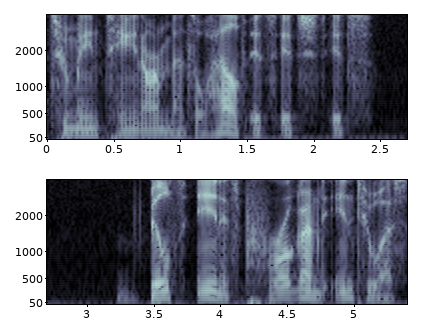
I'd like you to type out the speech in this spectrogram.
to maintain our mental health. It's it's it's built in, it's programmed into us.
